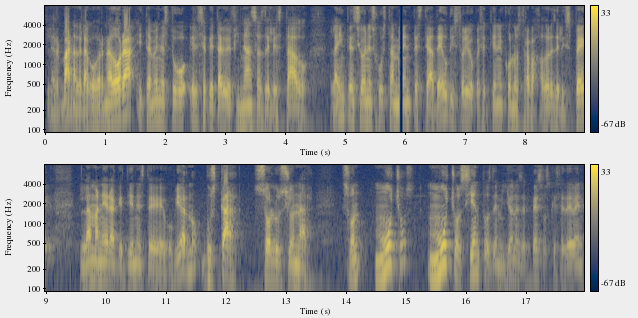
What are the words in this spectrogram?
la hermana de la gobernadora, y también estuvo el secretario de Finanzas del Estado. La intención es justamente este adeudo histórico que se tiene con los trabajadores del ISPEC, la manera que tiene este gobierno, buscar solucionar. Son muchos, muchos cientos de millones de pesos que se deben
